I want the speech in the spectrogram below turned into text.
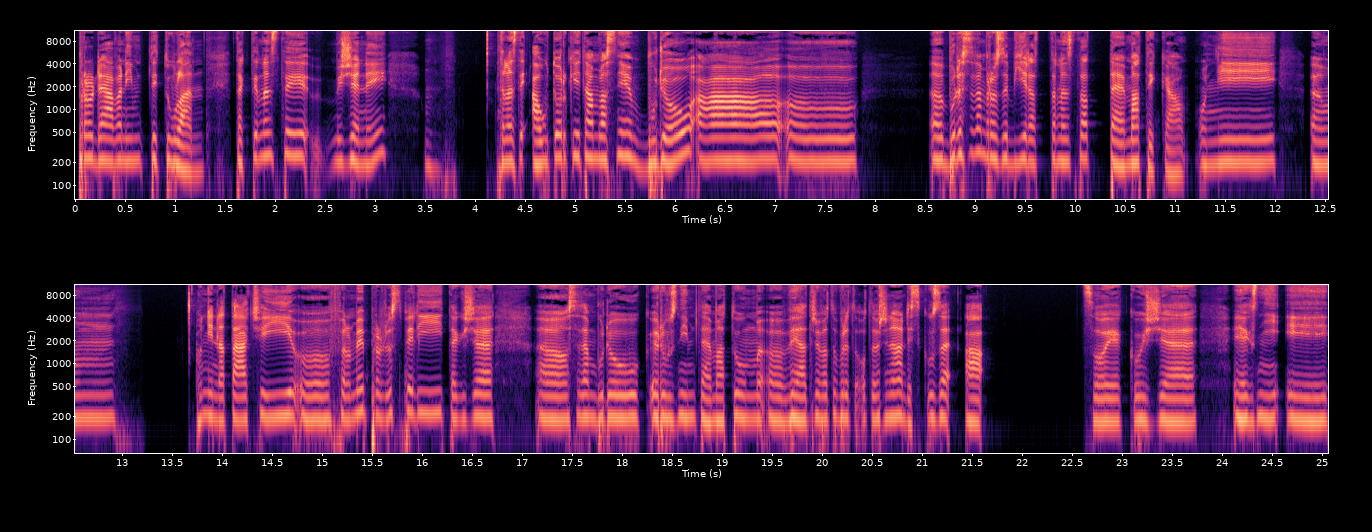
prodávaným titulem. Tak tyhle ty ženy, tyhle ty autorky tam vlastně budou a uh, bude se tam rozebírat tahle ta tématika. Oni um, Oni natáčejí uh, filmy pro dospělí, takže uh, se tam budou k různým tématům uh, vyjadřovat, to bude to otevřená diskuze a co jakože, jak zní i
